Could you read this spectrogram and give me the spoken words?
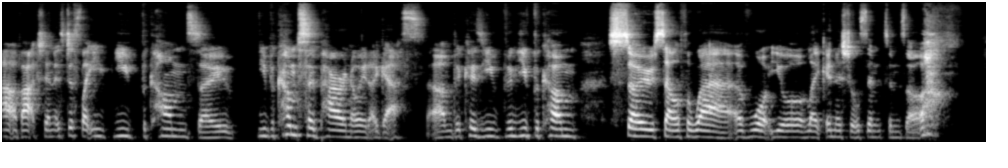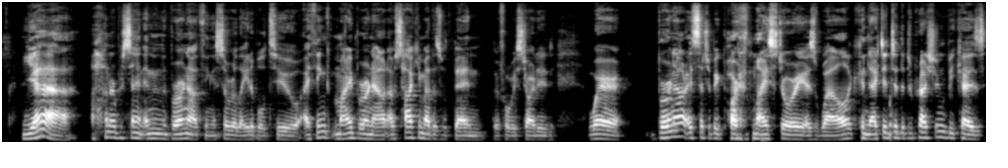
out of action? It's just like you you become so you become so paranoid, I guess, um, because you you've become so self-aware of what your like initial symptoms are. Yeah, 100%. And then the burnout thing is so relatable too. I think my burnout, I was talking about this with Ben before we started, where burnout is such a big part of my story as well, connected to the depression, because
